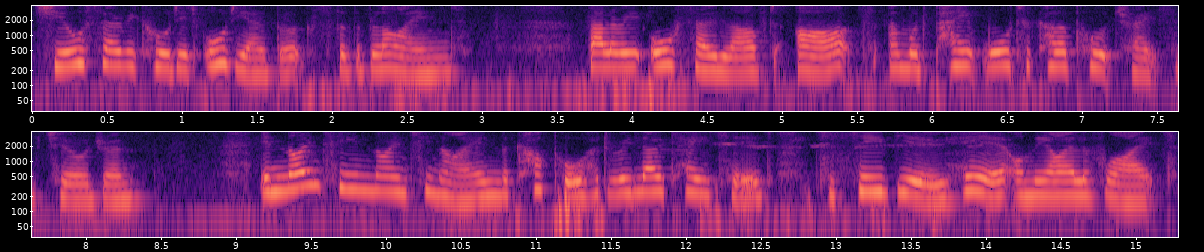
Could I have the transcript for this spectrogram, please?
She also recorded audiobooks for the blind. Valerie also loved art and would paint watercolour portraits of children. In 1999, the couple had relocated to Seaview here on the Isle of Wight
